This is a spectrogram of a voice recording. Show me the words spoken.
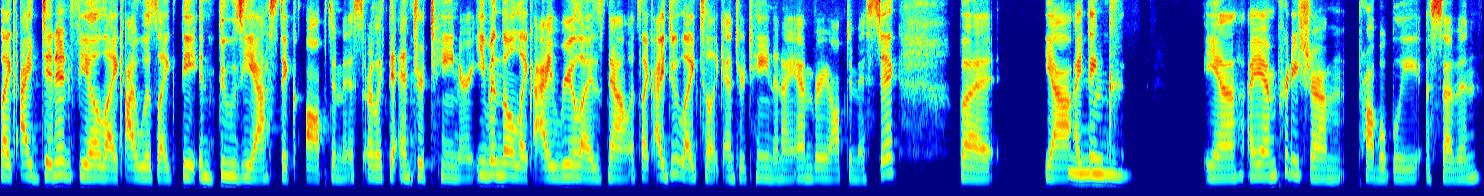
like I didn't feel like I was like the enthusiastic optimist or like the entertainer, even though like I realize now it's like I do like to like entertain and I am very optimistic. But yeah, I think, Mm. yeah, I am pretty sure I'm probably a seven.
